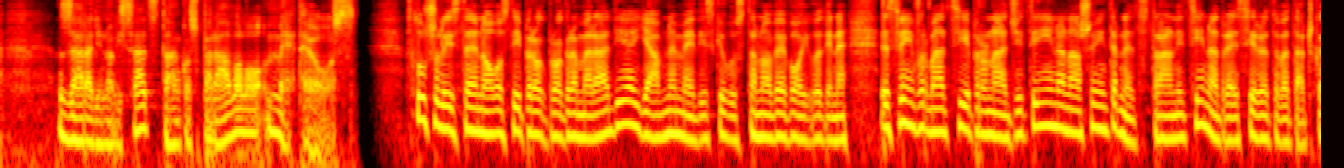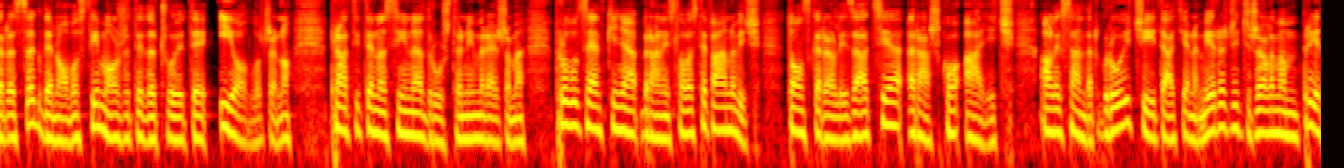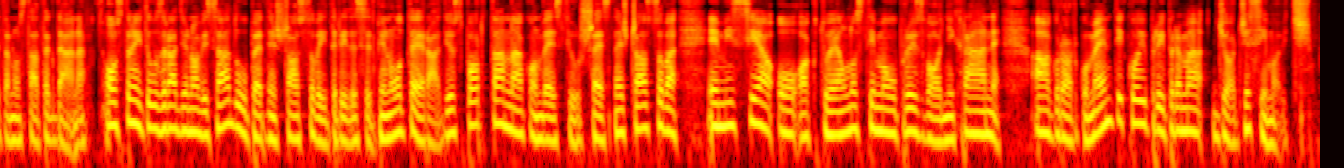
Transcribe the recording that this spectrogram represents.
Za Radio Novi Sad, Stanko Sparavalo, Meteos. Slušali ste novosti prvog programa radija Javne medijske ustanove Vojvodine. Sve informacije pronađite i na našoj internet stranici na adresi rtv.rs gde novosti možete da čujete i odloženo. Pratite nas i na društvenim mrežama. Producentkinja Branislava Stefanović, tonska realizacija Raško Aljić, Aleksandar Grujić i Tatjana Miražić žele vam prijetan ostatak dana. Ostanite uz Radio Novi Sad u 15 časova i 30 minuta je Radio Sporta, nakon vesti u 16 časova, emisija emisija o aktuelnostima u proizvodnji hrane, agroargumenti koji priprema Đorđe Simović.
